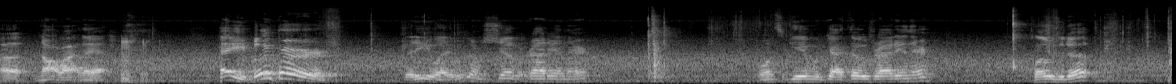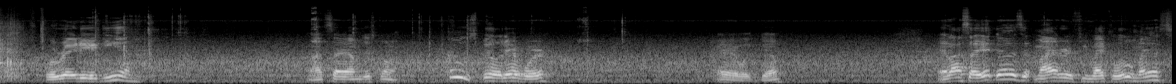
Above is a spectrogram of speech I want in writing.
uh, not like that Hey, bloopers! But anyway, we're going to shove it right in there. Once again, we've got those right in there. Close it up. We're ready again. I'd say I'm just going to spill it everywhere. There we go. And like I say, it doesn't matter if you make a little mess.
